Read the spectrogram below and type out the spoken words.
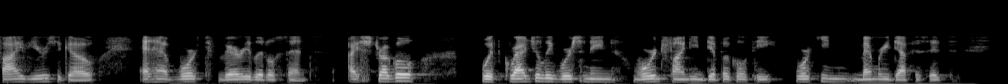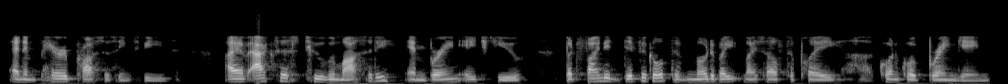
five years ago and have worked very little since. I struggle with gradually worsening word finding difficulty, working memory deficits, and impaired processing speeds. I have access to Lumosity and Brain HQ, but find it difficult to motivate myself to play uh, quote unquote brain games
